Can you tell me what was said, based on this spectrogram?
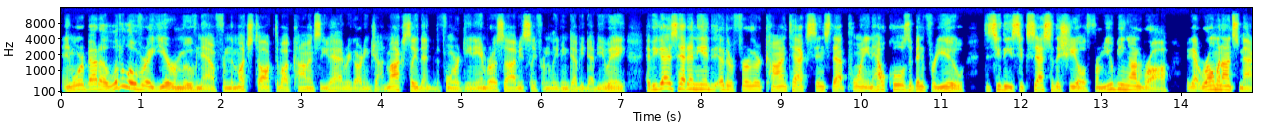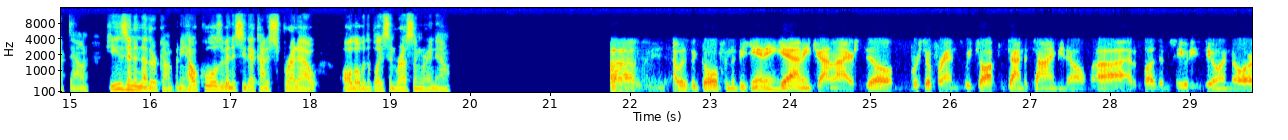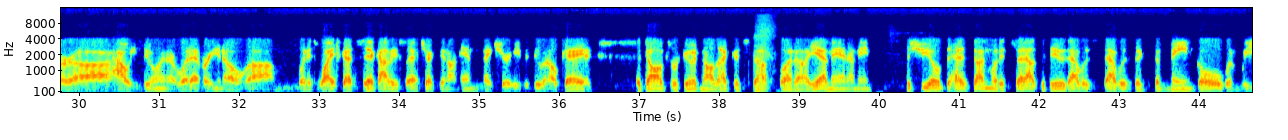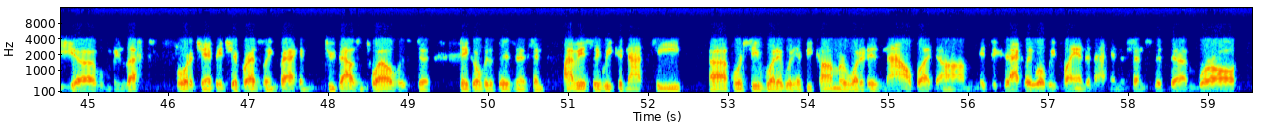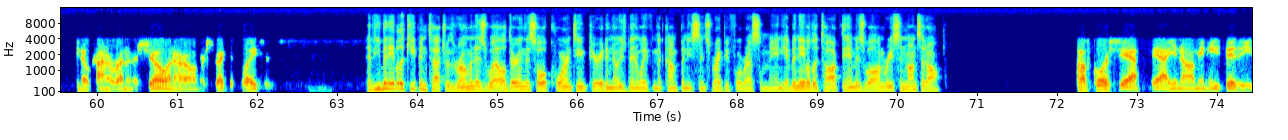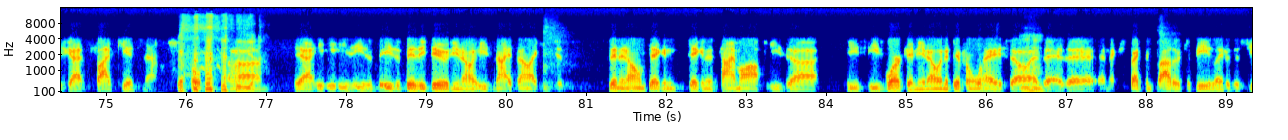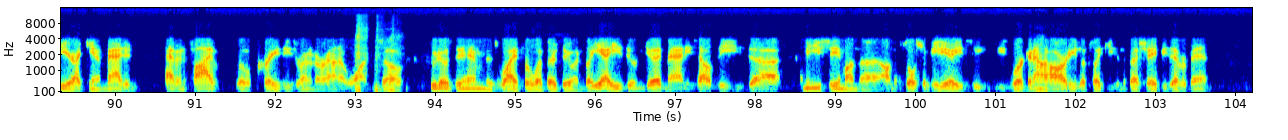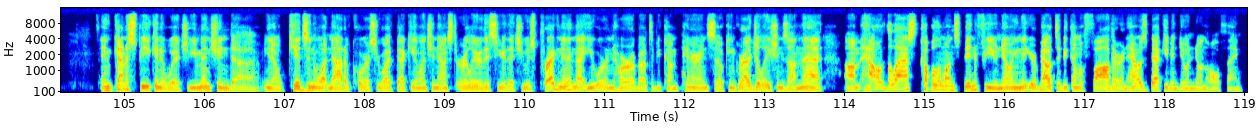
And we're about a little over a year removed now from the much talked about comments that you had regarding Jon Moxley, that the former Dean Ambrose, obviously from leaving WWE. Have you guys had any other further contacts since that point? And how cool has it been for you to see the success of the Shield from you being on Raw? We got Roman on SmackDown. He's in another company. How cool has it been to see that kind of spread out all over the place in wrestling right now? Uh, that was the goal from the beginning. Yeah, I mean, John and I are still we're still friends. We talk from time to time. You know, uh, I would buzz him, see what he's doing or uh, how he's doing or whatever. You know, um, when his wife got sick, obviously I checked in on him to make sure he was doing okay. And the dogs were good and all that good stuff. But uh, yeah, man, I mean, the Shield has done what it set out to do. That was that was the the main goal when we uh, when we left Florida Championship Wrestling back in 2012 was to take over the business. And obviously, we could not see uh, foresee what it would have become or what it is now, but um, it's exactly what we planned in that, in the sense that um, we're all, you know, kind of running the show in our own respective places. Have you been able to keep in touch with Roman as well during this whole quarantine period? I know he's been away from the company since right before WrestleMania. Have been able to talk to him as well in recent months at all? Of course, yeah, yeah. You know, I mean, he's busy. He's got five kids now, so um, yeah, yeah he, he's he's a, he's a busy dude. You know, he's not. It's not like he's just sitting at home taking taking his time off. He's uh he's he's working, you know, in a different way. So mm-hmm. as a, as a an expectant father to be later this year, I can't imagine having five little crazies running around at once. So kudos to him and his wife for what they're doing. But yeah, he's doing good, man. He's healthy. He's uh I mean, you see him on the on the social media. He's he's working out hard. He looks like he's in the best shape he's ever been. And kind of speaking of which, you mentioned, uh, you know, kids and whatnot. Of course, your wife Becky Lynch announced earlier this year that she was pregnant and that you were and her about to become parents. So, congratulations on that. Um, how have the last couple of months been for you, knowing that you're about to become a father? And how has Becky been doing doing the whole thing?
